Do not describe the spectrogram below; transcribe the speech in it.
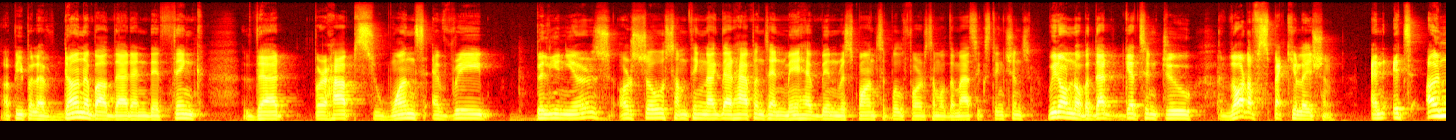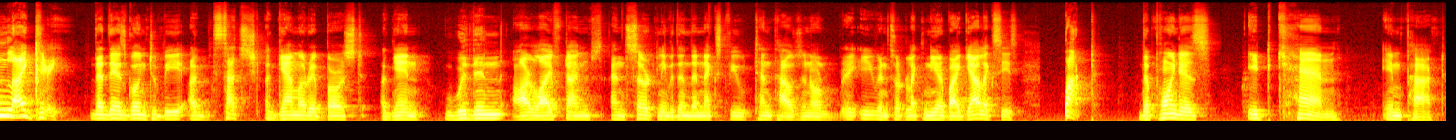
uh, people have done about that, and they think that perhaps once every billion years or so, something like that happens and may have been responsible for some of the mass extinctions. We don't know, but that gets into a lot of speculation. And it's unlikely that there's going to be a, such a gamma ray burst again within our lifetimes and certainly within the next few 10,000 or even sort of like nearby galaxies. But the point is, it can impact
